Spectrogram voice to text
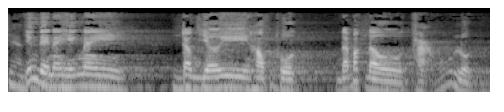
Vấn đề này hiện nay Trong giới học thuật đã bắt đầu thảo luận.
